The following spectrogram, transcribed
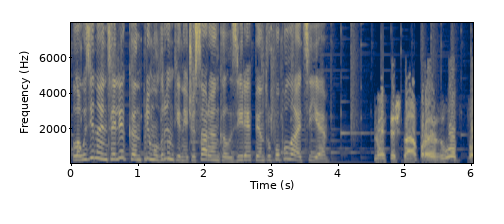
La uzină înțeleg că în primul rând e necesară încălzire pentru populație. Месячное производство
